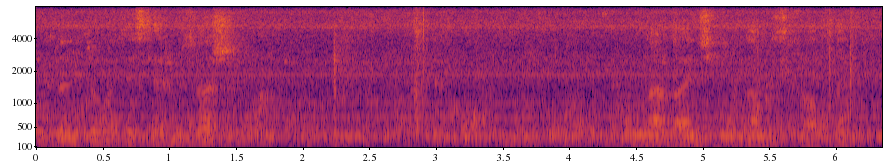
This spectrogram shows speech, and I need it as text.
Burada bir domateslerimiz var. Bunlar da aynı şekilde damızlık altı.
